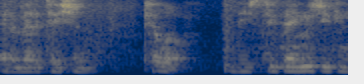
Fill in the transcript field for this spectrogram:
and a meditation pillow. These two things you can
